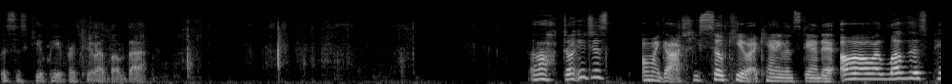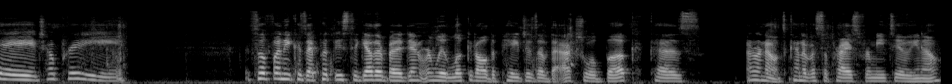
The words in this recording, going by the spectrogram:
This is paper too. I love that. Oh, don't you just... Oh my gosh, he's so cute. I can't even stand it. Oh, I love this page. How pretty. It's so funny because I put these together, but I didn't really look at all the pages of the actual book because, I don't know, it's kind of a surprise for me too, you know?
